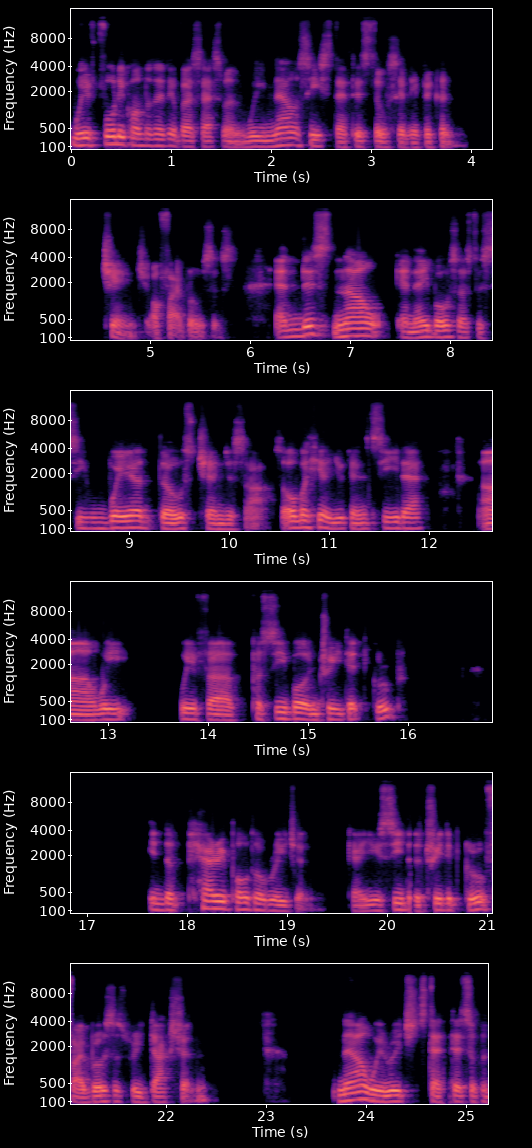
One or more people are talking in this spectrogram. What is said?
with fully quantitative assessment, we now see statistical significant change of fibrosis. And this now enables us to see where those changes are. So over here, you can see that uh, we, with a placebo and treated group, in the periportal region, okay, you see the treated group fibrosis reduction. Now we reach statistical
